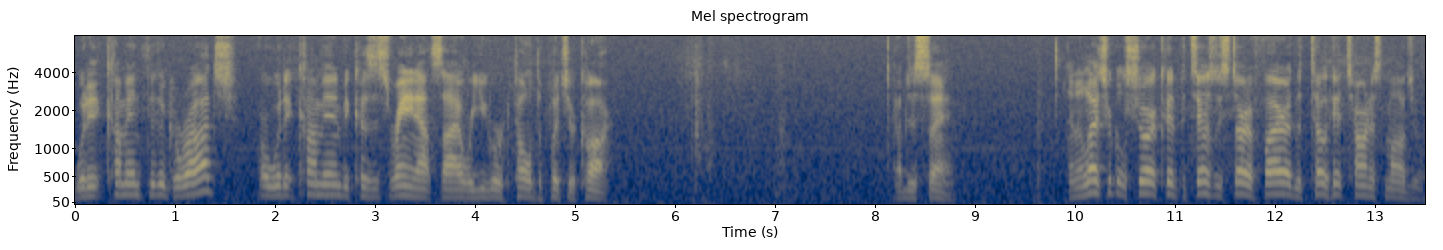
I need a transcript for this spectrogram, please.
Would it come in through the garage, or would it come in because it's raining outside where you were told to put your car? I'm just saying. An electrical short could potentially start a fire in the tow hitch harness module.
